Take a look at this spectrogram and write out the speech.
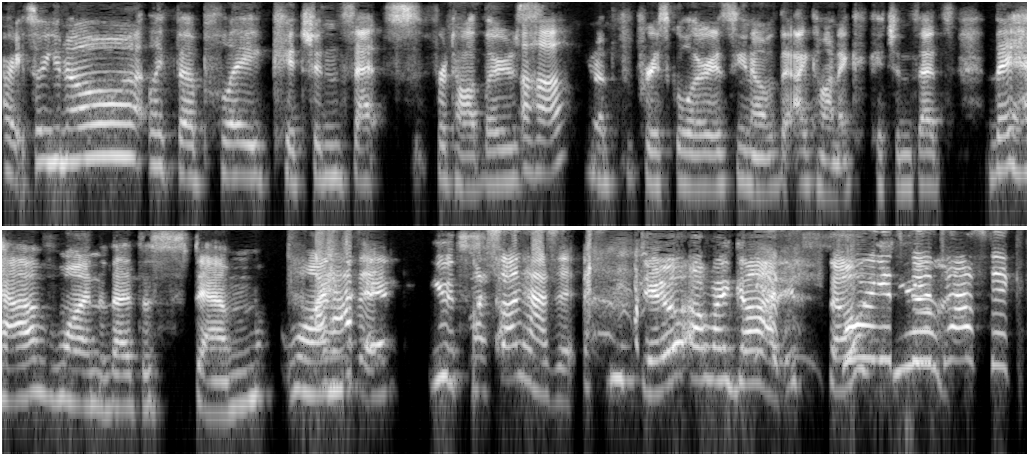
all right, so you know, like the play kitchen sets for toddlers, uh-huh. you know, preschoolers, you know, the iconic kitchen sets. They have one that's a STEM one. I have it. You, my son has it. You do? Oh my god, it's so Boy, it's fantastic.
